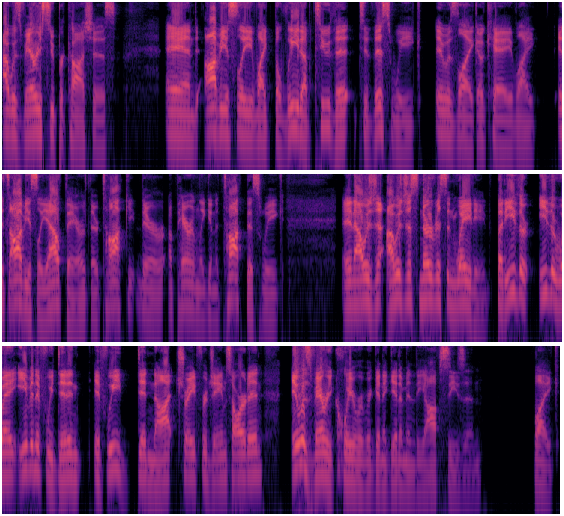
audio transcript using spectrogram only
I was very super cautious. And obviously, like the lead up to the to this week, it was like okay, like it's obviously out there. They're talking. They're apparently going to talk this week, and I was just, I was just nervous and waiting. But either either way, even if we didn't, if we did not trade for James Harden, it was very clear we were going to get him in the off season. Like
